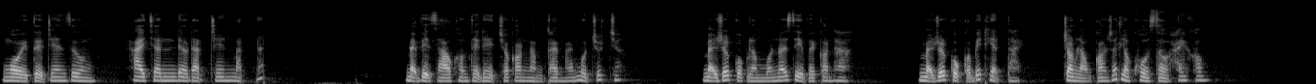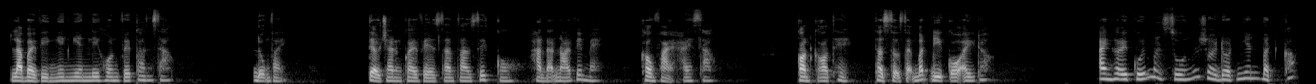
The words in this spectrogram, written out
Ngồi từ trên giường, hai chân đều đặt trên mặt đất. Mẹ vì sao không thể để cho con nằm thoải mái một chút chứ? Mẹ rốt cuộc là muốn nói gì với con hả? Mẹ rốt cuộc có biết hiện tại, trong lòng con rất là khổ sở hay không? Là bởi vì nghiên nghiên ly hôn với con sao? Đúng vậy. Tiểu Trần quay về San Francisco, hắn đã nói với mẹ. Không phải hay sao? Con có thể, thật sự sẽ mất đi cô ấy đó. Anh hơi cúi mặt xuống rồi đột nhiên bật khóc.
